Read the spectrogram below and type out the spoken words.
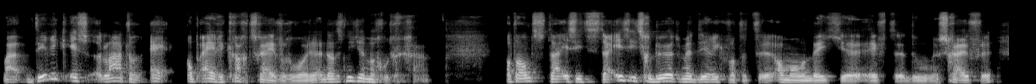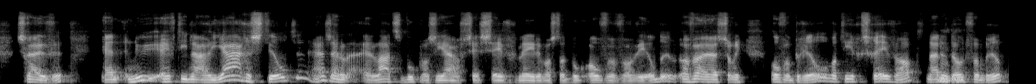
Maar Dirk is later eh, op eigen kracht schrijver geworden en dat is niet helemaal goed gegaan. Althans, daar is iets, daar is iets gebeurd met Dirk wat het eh, allemaal een beetje heeft eh, doen schuiven, schuiven. En nu heeft hij na jaren stilte, hè, zijn la- laatste boek was een jaar of zes, zeven geleden, was dat boek over Van Wilde, of eh, sorry, over Bril, wat hij geschreven had, na de Mhm. dood van Bril.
